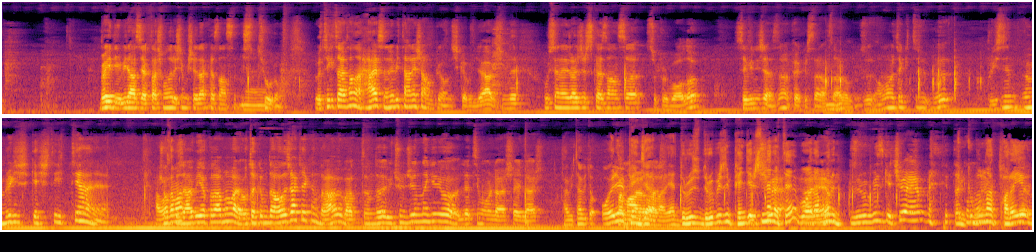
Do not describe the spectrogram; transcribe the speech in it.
Brady'ye biraz yaklaşmaları için bir şeyler kazansın Yani. istiyorum. Öteki taraftan da her sene bir tane şampiyon çıkabiliyor abi. Şimdi bu sene Rodgers kazansa Super Bowl'u sevineceğiz değil mi Packers taraftarı olduğumuzu. Ama öteki türlü Brees'in ömrü geç- geçti gitti yani. Ha, Çok o zaman güzel bir yapılanma var. O takım dağılacak yakında abi. Baktığında 3. yılına giriyor Latimore'lar şeyler. Tabii tabii tabii. öyle bir Kamara pencere var. var. Yani Drew, Drew Brees'in penceresinden Geçiyor. öte bu Yani adamların Drew Brees geçiyor hem çünkü bunlar parayı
